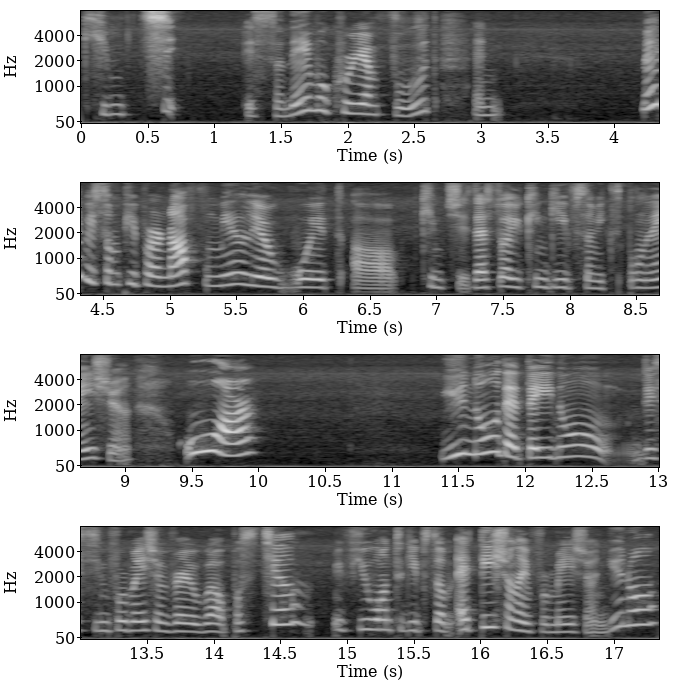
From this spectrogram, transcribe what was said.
김치 is the name of Korean food, and maybe some people are not familiar with uh, kimchi. That's why you can give some explanation, or you know that they know this information very well, but still, if you want to give some additional information, you know,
